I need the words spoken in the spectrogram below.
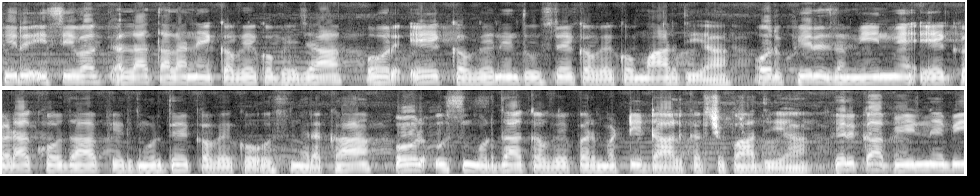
फिर इसी वक्त अल्लाह ताला ने कौवे को भेजा और एक कौवे ने दूसरे कौवे को मार दिया और फिर ज़मीन में एक गड़ा खोदा, फिर मुर्दे कौवे को उसमें रखा और उस मुर्दा कौवे पर मट्टी डालकर छुपा दिया। फिर काबिल ने भी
